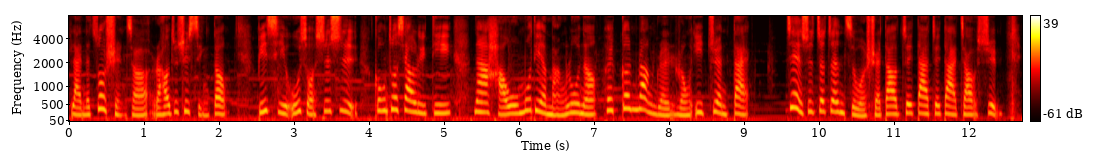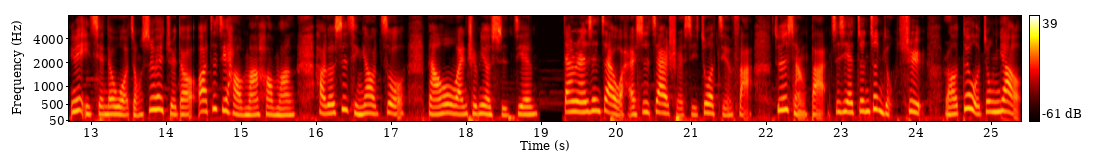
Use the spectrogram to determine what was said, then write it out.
懒得做选择，然后就去行动。比起无所事事、工作效率低，那毫无目的的忙碌呢，会更让人容易倦怠。这也是这阵子我学到最大最大的教训。因为以前的我总是会觉得，哇，自己好忙好忙，好多事情要做，然后完全没有时间。当然，现在我还是在学习做减法，就是想把这些真正有趣，然后对我重要、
